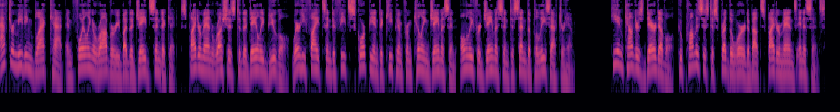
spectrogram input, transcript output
After meeting Black Cat and foiling a robbery by the Jade Syndicate, Spider-Man rushes to the Daily Bugle, where he fights and defeats Scorpion to keep him from killing Jameson, only for Jameson to send the police after him. He encounters Daredevil, who promises to spread the word about Spider-Man's innocence.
